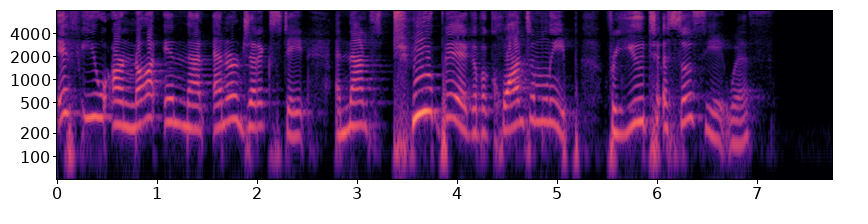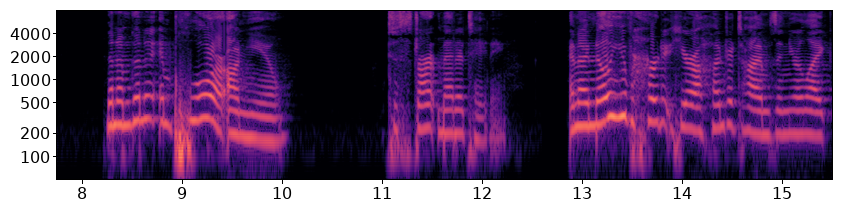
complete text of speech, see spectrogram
if you are not in that energetic state, and that's too big of a quantum leap for you to associate with, then I'm going to implore on you to start meditating. And I know you've heard it here a hundred times and you're like,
